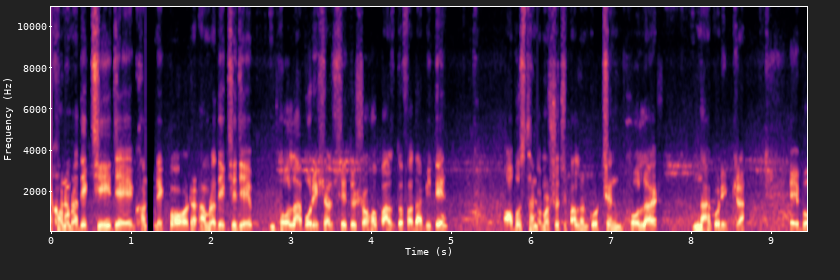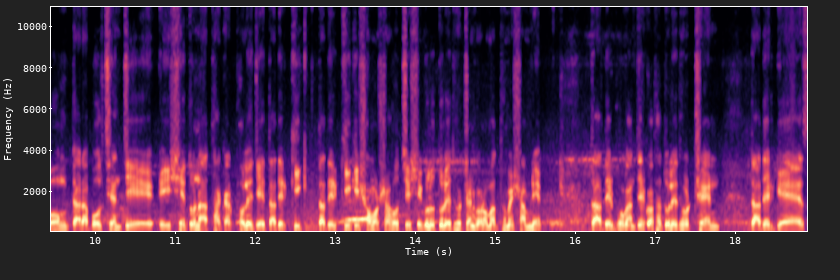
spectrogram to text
এখন আমরা দেখছি যে ঘন্টেক পর আমরা দেখছি যে ভোলা বরিশাল সেতু সহ পাঁচ দফা দাবিতে অবস্থান কর্মসূচি পালন করছেন ভোলার নাগরিকরা। এবং তারা বলছেন যে এই সেতু না থাকার ফলে যে তাদের কি তাদের কি কি সমস্যা হচ্ছে সেগুলো তুলে ধরছেন গণমাধ্যমের সামনে। তাদের ভোগান্তির কথা তুলে ধরছেন। তাদের গ্যাস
